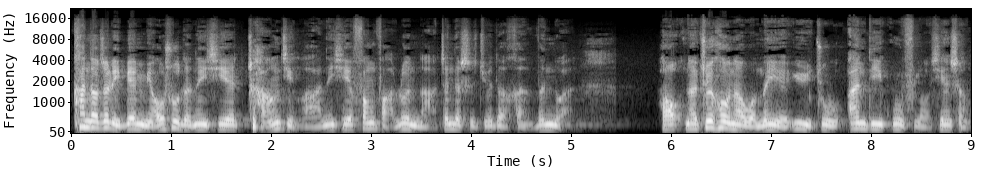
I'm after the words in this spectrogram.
看到这里边描述的那些场景啊，那些方法论呐，真的是觉得很温暖。好，那最后呢，我们也预祝安迪·古夫老先生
